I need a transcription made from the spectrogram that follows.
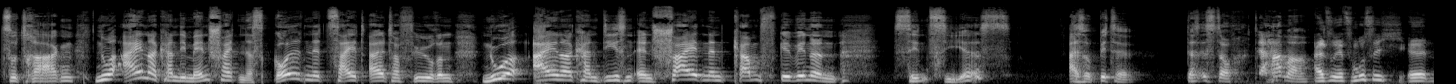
zu tragen. Nur einer kann die Menschheit in das goldene Zeitalter führen. Nur einer kann diesen entscheidenden Kampf gewinnen. Sind Sie es? Also bitte, das ist doch der Hammer. Also jetzt muss ich äh,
